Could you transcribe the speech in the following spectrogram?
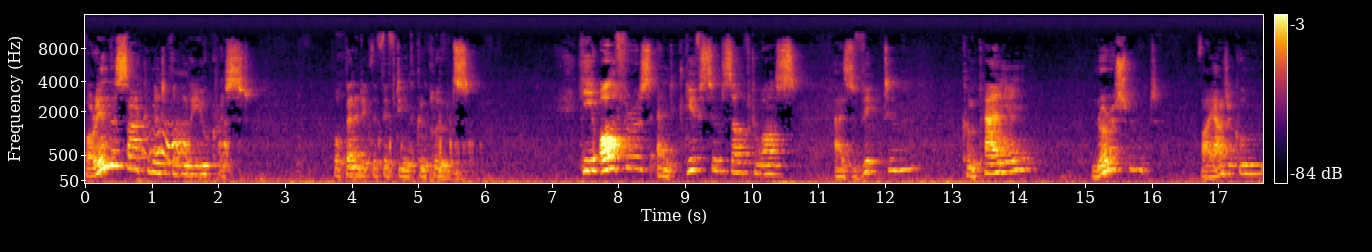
For in the sacrament of the Holy Eucharist, Pope Benedict XV concludes, he offers and gives himself to us as victim, companion, nourishment, viaticum,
